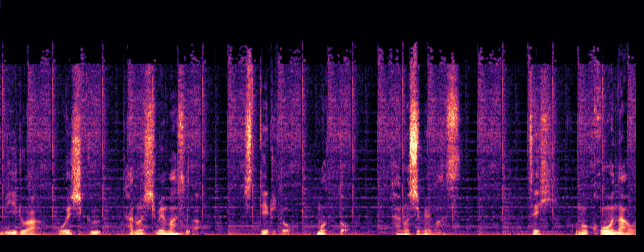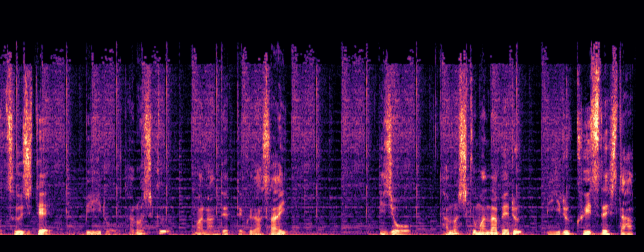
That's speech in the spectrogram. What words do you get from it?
ビールは美味しく楽しめますが知っているともっと楽しめます。ぜひこのコーナーを通じてビールを楽しく学んでいってください。以上楽しく学べるビールクイズでした。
